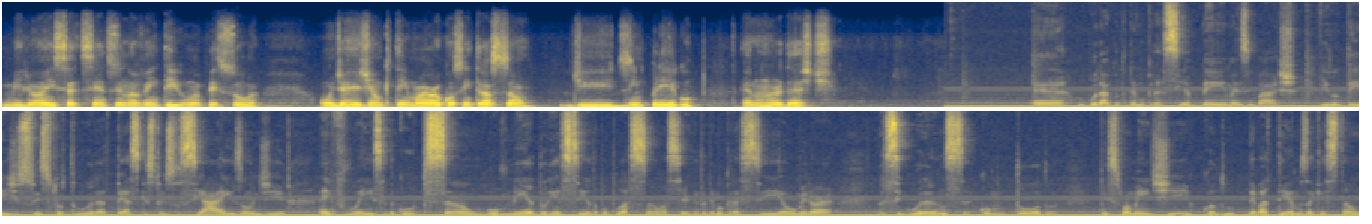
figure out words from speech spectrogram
milhões 791 pessoas, onde a região que tem maior concentração de desemprego é no Nordeste. É, o buraco da democracia é bem mais embaixo, vindo desde sua estrutura até as questões sociais, onde a influência da corrupção, o medo, o receio da população acerca da democracia, ou melhor, da segurança como um todo, principalmente quando debatemos a questão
